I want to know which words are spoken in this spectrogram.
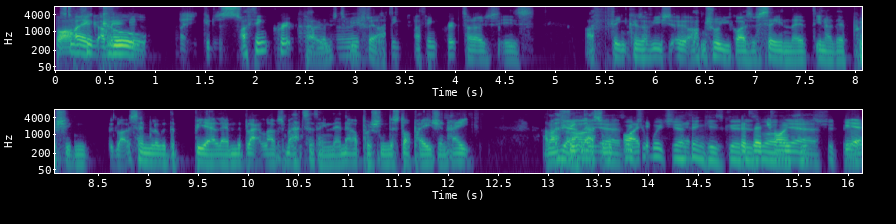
but I, something I cool. mean, like you could just. I think have Crypto's. To be fair, I think I think Crypto's is. I think because I'm sure you guys have seen they you know they're pushing like similar with the BLM the Black Lives Matter thing they're now pushing to stop Asian hate, and I Yeah, think that's yeah. Which, which I yeah. think is good as well. trying to- It should be Yeah.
